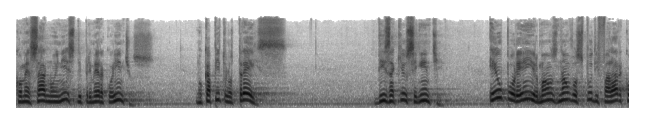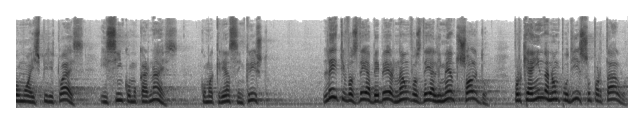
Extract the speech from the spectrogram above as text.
começar no início de 1 Coríntios, no capítulo 3, diz aqui o seguinte: Eu, porém, irmãos, não vos pude falar como a espirituais, e sim como carnais, como a criança em Cristo. Leite vos dei a beber, não vos dei alimento sólido, porque ainda não podiais suportá-lo,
